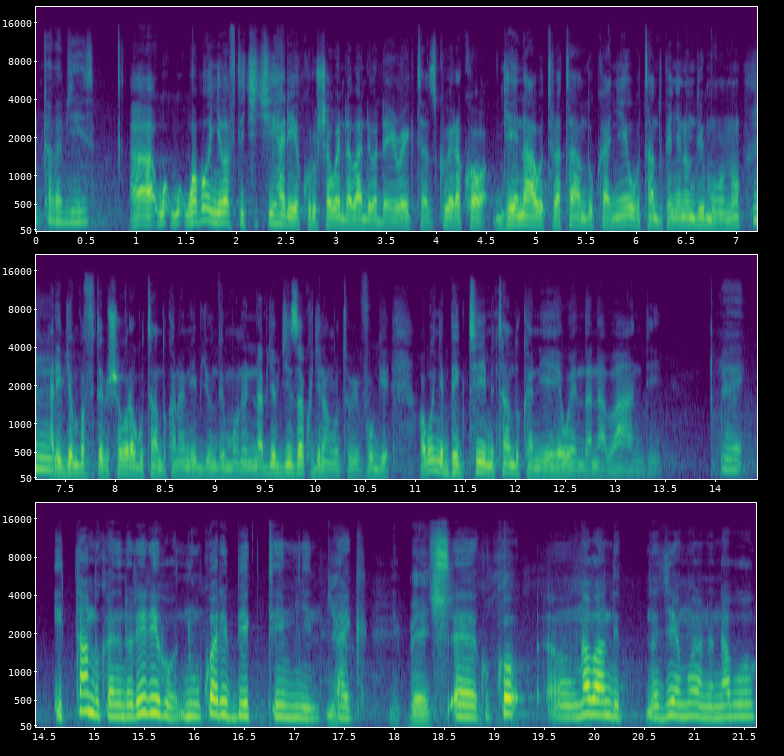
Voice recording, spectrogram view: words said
bikaba byiza. Ah, wa- wa- wabonye bafite iki cyihariye kurusha wenda abandi ba directors? Kubera ko njye nawe turatandukanye uba utandukanye n'undi muntu. Hari ibyo mba afite bishobora gutandukana n'iby'undi muntu. Ni na byo byiza kugira ngo tubivuge. Wabonye big team itandukaniye he wenda n'abandi? Eh, itandukaniro ririho ni uko ari big team nyine. Ni benshi. Eh, kuko eh, nk'abandi nagiye nkorana nabo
